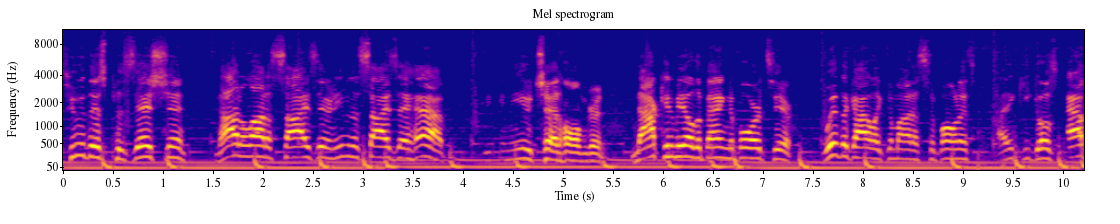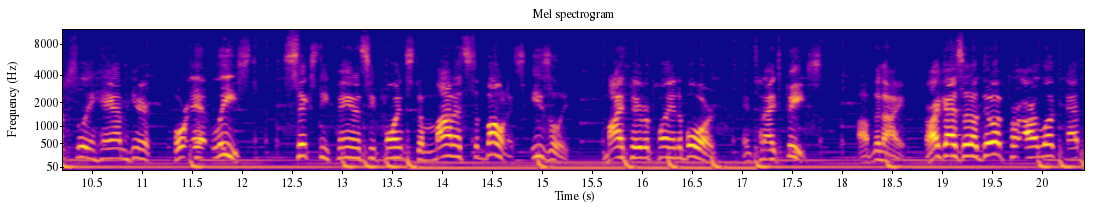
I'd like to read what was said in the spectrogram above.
to this position. Not a lot of size there, and even the size they have, speaking to you, Chet Holmgren, not going to be able to bang the boards here with a guy like Domantas Sabonis. I think he goes absolutely ham here for at least 60 fantasy points. Domantas Sabonis, easily my favorite play on the board and tonight's beast of the night. All right, guys, that'll do it for our look at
